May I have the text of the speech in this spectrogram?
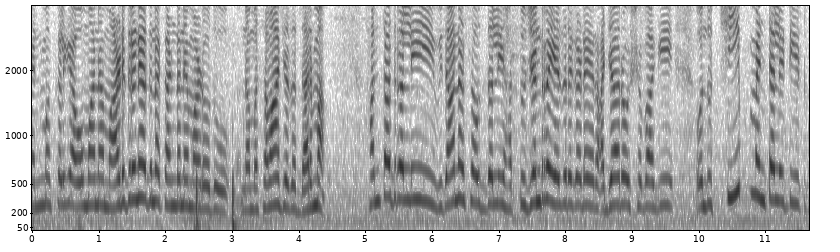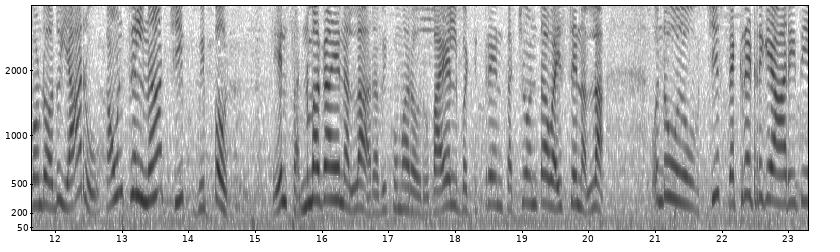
ಹೆಣ್ಮಕ್ಳಿಗೆ ಅವಮಾನ ಮಾಡಿದ್ರೇ ಅದನ್ನ ಖಂಡನೆ ಮಾಡೋದು ನಮ್ಮ ಸಮಾಜದ ಧರ್ಮ. ಅಂಥದ್ರಲ್ಲಿ ವಿಧಾನಸೌಧದಲ್ಲಿ ಹತ್ತು ಜನರ ಎದುರುಗಡೆ ರಾಜಾರೋಷವಾಗಿ ಒಂದು ಚೀಪ್ ಮೆಂಟಾಲಿಟಿ ಇಟ್ಕೊಂಡು ಅದು ಯಾರು? ಕೌನ್ಸಿಲ್ನ ಚೀಪ್ ವಿಪ್ ಅವರು. ಏನು ಸಣ್ಣ ಮಗ ಏನಲ್ಲ, ರವಿಕುಮಾರ್ ಅವರು. ಬಾಯಲ್ಲಿ ಬಟ್ಟಿಟ್ರೆ ಏನು ಕಚ್ಚುವಂಥ ವಯಸ್ಸೇನಲ್ಲ. ಒಂದು ಚೀಫ್ ಸೆಕ್ರೆಟರಿಗೆ ಆ ರೀತಿ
